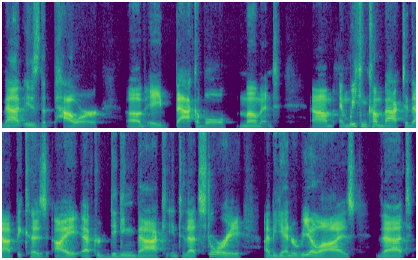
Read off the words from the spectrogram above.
that is the power of a backable moment. Um, and we can come back to that because I, after digging back into that story, I began to realize that,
